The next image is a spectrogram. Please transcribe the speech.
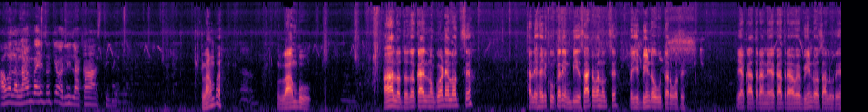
આ ઓલા લાંબા એ તો કેવા લીલા ઘાસ થઈ ગયા. લાંબા? લાંબુ. હાલો તો જો કાલનો ગોળેલો જ છે. ખાલી હરખું કરીને બી સાટવાનું જ છે. પછી ભીંડો ઉતારવો છે. એક આતરા ને એક આતરા હવે ભીંડો ચાલુ રહે.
